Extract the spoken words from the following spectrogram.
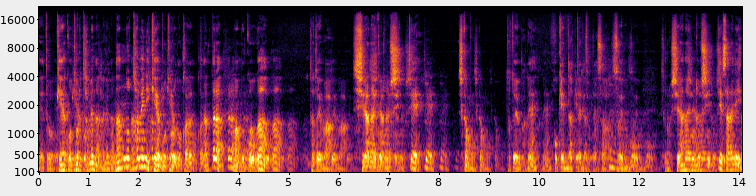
えー、と契約を取るためなんだけど何のために契約を取るのかってなったら、まあ、向こうが例えば知らないことを知ってしかも例えばね保険だったりとかさそういうのもその知らないことを知ってさらに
